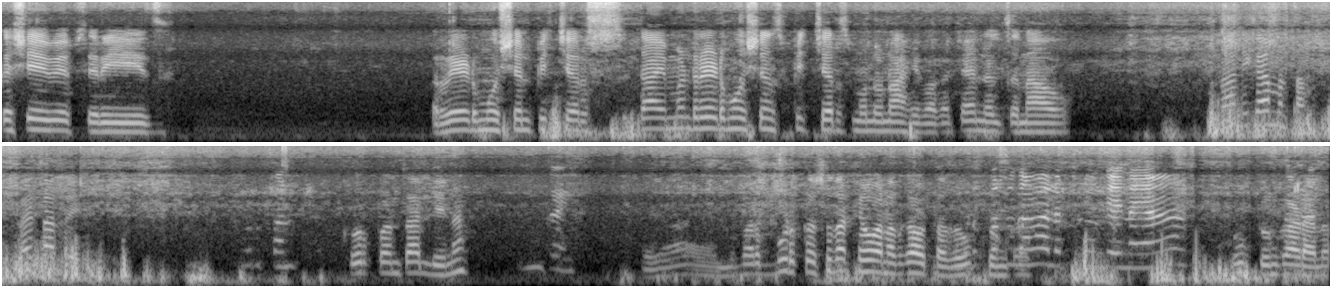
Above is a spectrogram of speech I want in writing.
कशी आहे web series red motion pictures diamond red motions pictures म्हणून आहे बघा चॅनलचं नाव. आणि काय म्हणता? काय चाललंय? खुरपण. चालली ना? बरं बुडकं सुद्धा ठेवा ना गावताचं उपटून का- उपटून काढायला.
